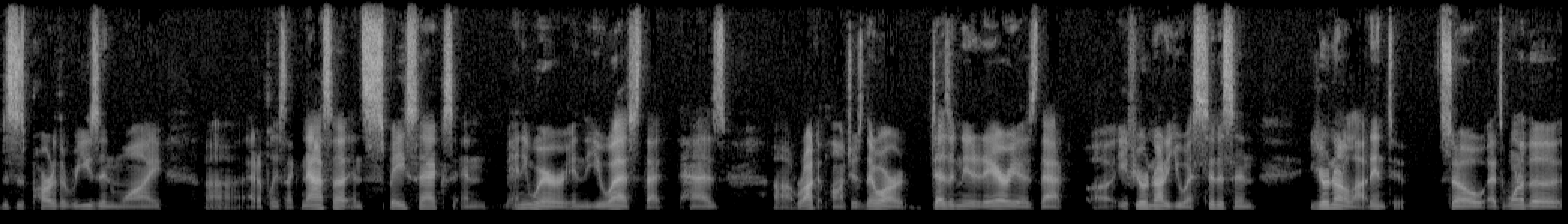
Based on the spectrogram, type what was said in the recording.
This is part of the reason why, uh, at a place like NASA and SpaceX and anywhere in the U.S. that has uh, rocket launches, there are designated areas that, uh, if you're not a U.S. citizen, you're not allowed into. So it's one of the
